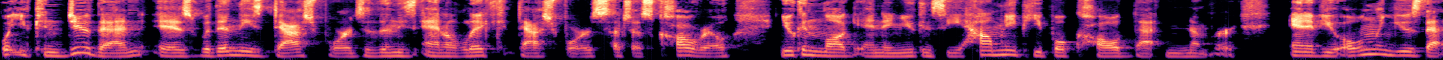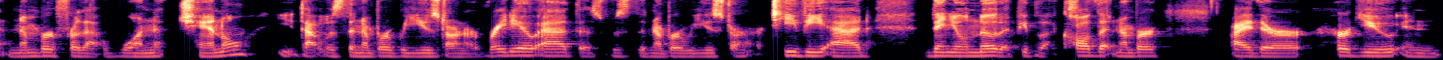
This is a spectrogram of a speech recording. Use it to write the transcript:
What you can do then is within these dashboards, within these analytic dashboards such as CallRail, you can log in and you can see how many people called that number. And if you only use that number for that one channel, that was the number we used on our radio ad, this was the number we used on our TV ad, then you'll know that people that called that number either heard you and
